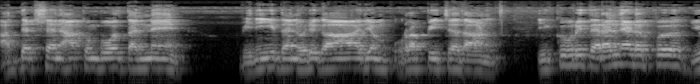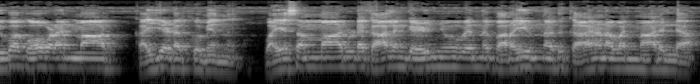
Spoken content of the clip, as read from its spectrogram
അധ്യക്ഷനാക്കുമ്പോൾ തന്നെ വിനീതൻ ഒരു കാര്യം ഉറപ്പിച്ചതാണ്. ഇക്കുറി തെരഞ്ഞെടുപ്പ് യുവകോവളന്മാർ കൈയടക്കുമെന്ന്. വയസ്സന്മാരുടെ കാലം കഴിഞ്ഞുവെന്ന് പറയുന്നത് കാരണവന്മാരല്ല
